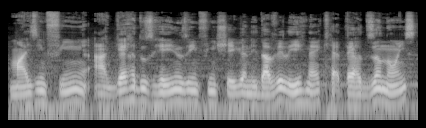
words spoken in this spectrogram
Mas enfim, a Guerra dos Reinos enfim chega a Nidavellir, né, que é a Terra dos Anões,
